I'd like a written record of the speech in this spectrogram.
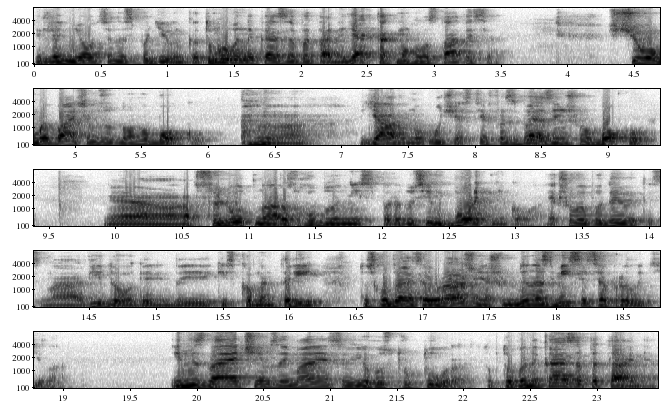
І для нього це несподіванка. Тому виникає запитання, як так могло статися, що ми бачимо з одного боку явну участь ФСБ, з іншого боку, е, абсолютна розгубленість, передусім Бортнікова. Якщо ви подивитесь на відео, де він дає якісь коментарі, то складається враження, що людина з місяця прилетіла і не знає, чим займається його структура. Тобто виникає запитання,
